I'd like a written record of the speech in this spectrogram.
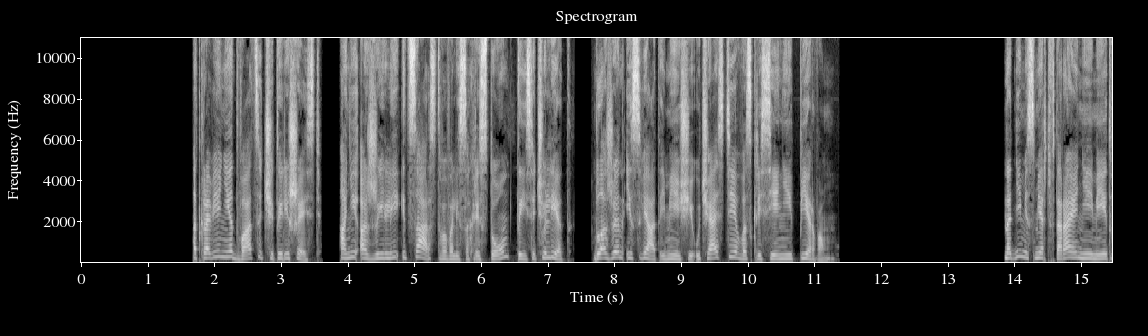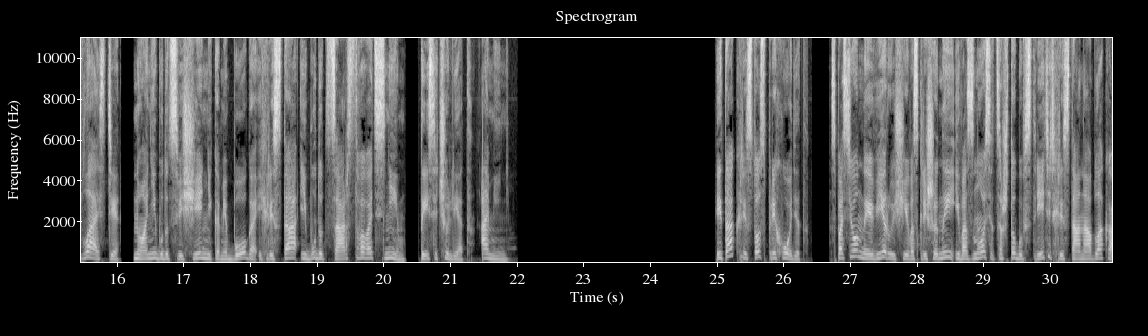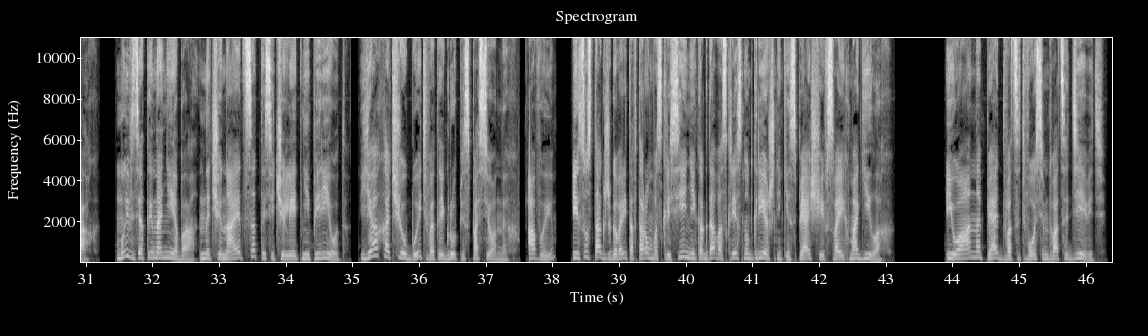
Откровение 24.6. Они ожили и царствовали со Христом тысячу лет. Блажен и свят, имеющий участие в воскресении первом. Над ними смерть вторая не имеет власти, но они будут священниками Бога и Христа и будут царствовать с Ним тысячу лет. Аминь. Итак, Христос приходит. Спасенные верующие воскрешены и возносятся, чтобы встретить Христа на облаках. Мы взяты на небо, начинается тысячелетний период. Я хочу быть в этой группе спасенных. А вы? Иисус также говорит о втором воскресении, когда воскреснут грешники, спящие в своих могилах. Иоанна 5, 28, 29.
